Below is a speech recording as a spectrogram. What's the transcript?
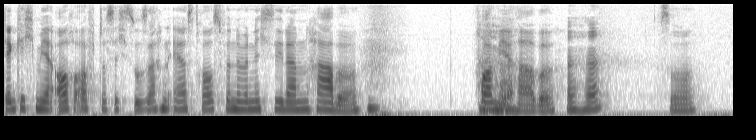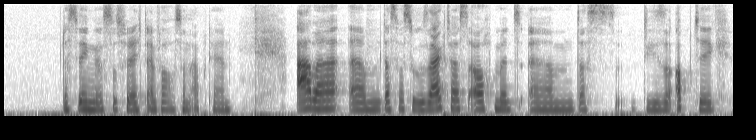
denke ich mir auch oft, dass ich so Sachen erst rausfinde, wenn ich sie dann habe. Vor Aha. mir habe. Aha. So. Deswegen ist es vielleicht einfach auch so ein Abklären. Aber ähm, das, was du gesagt hast, auch mit, ähm, dass diese Optik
